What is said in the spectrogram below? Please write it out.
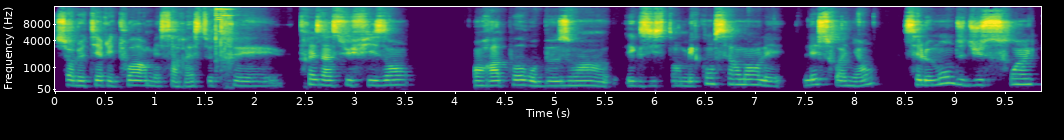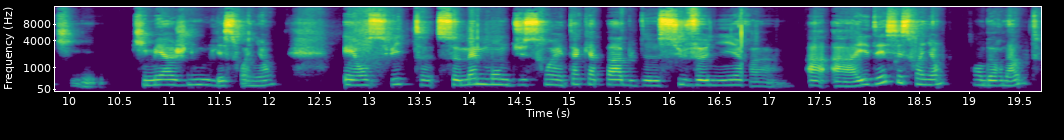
sur le territoire, mais ça reste très, très insuffisant en rapport aux besoins existants. Mais concernant les, les soignants, c'est le monde du soin qui, qui met à genoux les soignants. Et ensuite, ce même monde du soin est incapable de subvenir euh, à, aider ses soignants en burn-out.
